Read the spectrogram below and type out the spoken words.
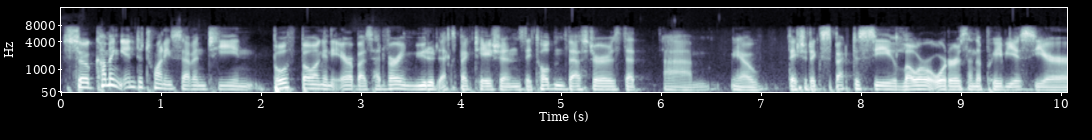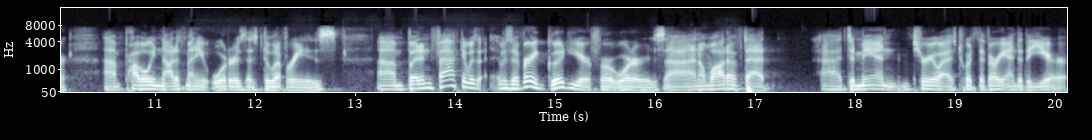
So coming into 2017, both Boeing and the Airbus had very muted expectations. They told investors that um, you know they should expect to see lower orders than the previous year, um, probably not as many orders as deliveries. Um, but in fact, it was it was a very good year for orders, uh, and a lot of that uh, demand materialized towards the very end of the year.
